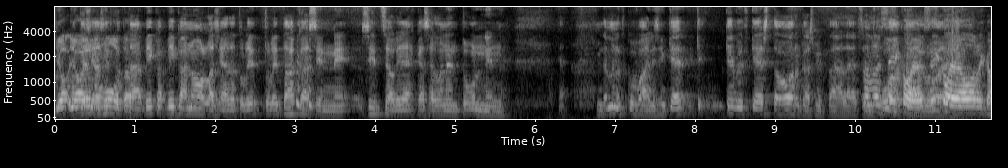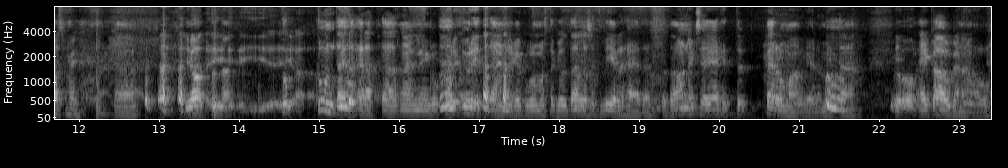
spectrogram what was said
Joo, jo, ilman muuta. Kun tämä vika, vika nolla sieltä tuli, tuli takaisin, niin sitten se oli ehkä sellainen tunnin, mitä mä nyt kuvailisin, ke, ke, kevyt kesto orgasmi päällä. Että se on sikojen, sikojen orgasmi. Joo, tuota, tunteita herättää näin niin kuin yrittäjän näkökulmasta kyllä tällaiset virheet. Että tota, onneksi ei ehditty perumaan vielä mitään. Joo. Ei kaukana ollut.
